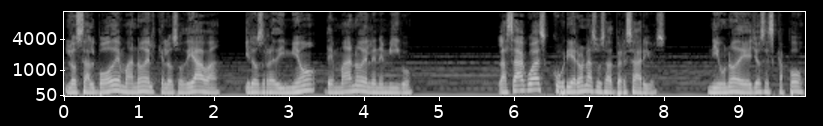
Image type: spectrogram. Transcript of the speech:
Los salvó de mano del que los odiaba, y los redimió de mano del enemigo. Las aguas cubrieron a sus adversarios, ni uno de ellos escapó.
